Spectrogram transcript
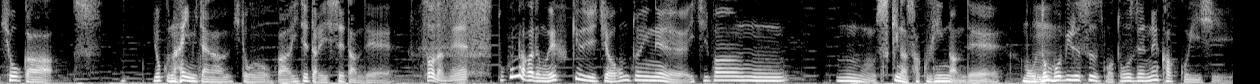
評価、良くないみたいな人がいてたりしてたんで、そうだね。僕の中でも F91 は本当にね、一番、うん、好きな作品なんで、もうドモビルスーツも当然ね、かっこいいし、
